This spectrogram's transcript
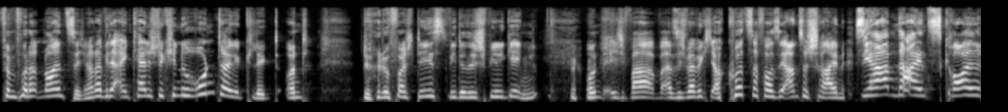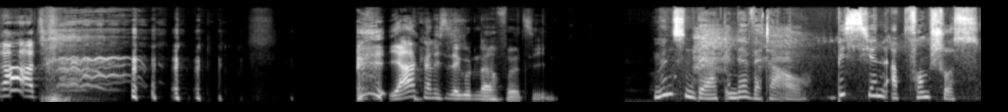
590 und hat dann wieder ein kleines Stückchen runtergeklickt und du, du verstehst, wie dieses Spiel ging. Und ich war, also ich war wirklich auch kurz davor, sie anzuschreien, sie haben da ein Scrollrad! Ja, kann ich sehr gut nachvollziehen. Münzenberg in der Wetterau. Bisschen ab vom Schuss.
